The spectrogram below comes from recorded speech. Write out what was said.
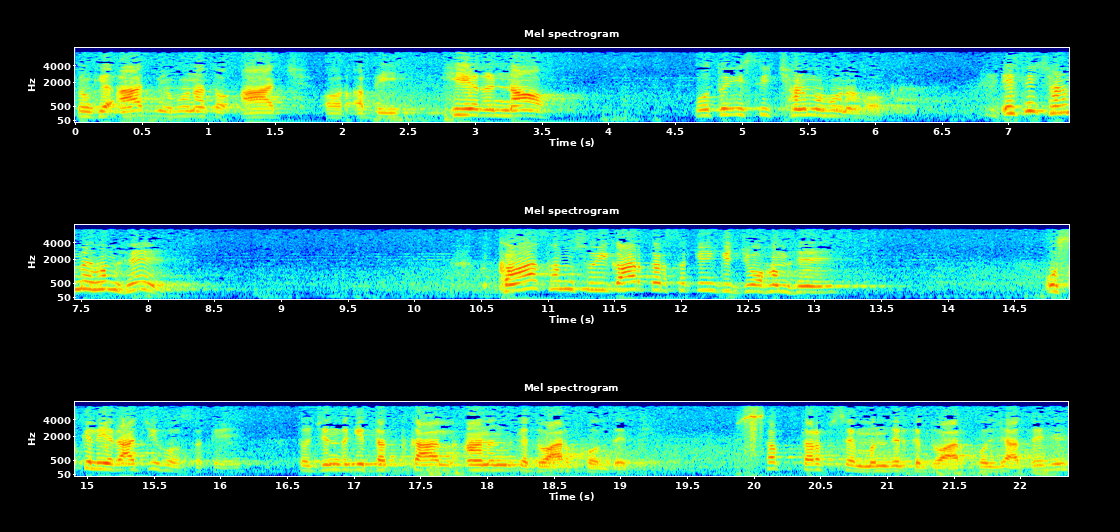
क्योंकि आदमी होना तो आज और अभी हियर नाव वो तो इसी क्षण में होना होगा। इसी क्षण में हम हैं। काश हम स्वीकार कर सकें कि जो हम हैं, उसके लिए राज़ी हो सके तो ज़िंदगी तत्काल आनंद के द्वार खोल देती सब तरफ़ से मंदिर के द्वार खुल जाते हैं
